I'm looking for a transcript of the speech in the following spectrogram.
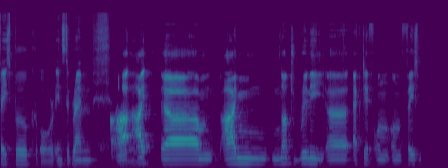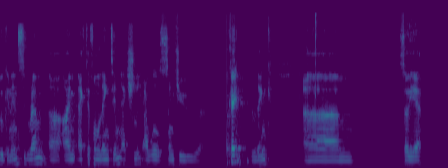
Facebook or Instagram? Uh, I um, I'm not really uh, active on on Facebook and Instagram. Uh, I'm active on LinkedIn. Actually, I will send you uh, Okay. the link. Um, so yeah,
